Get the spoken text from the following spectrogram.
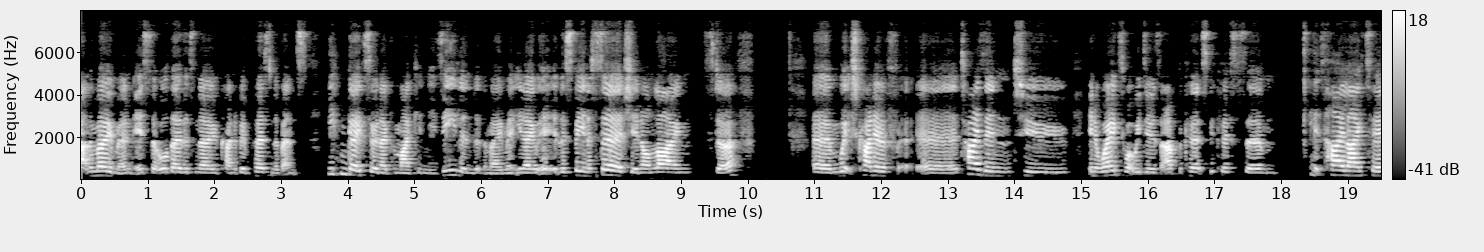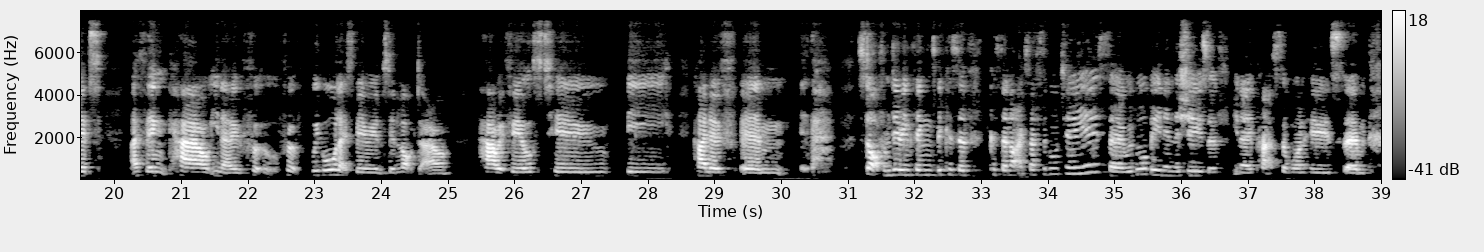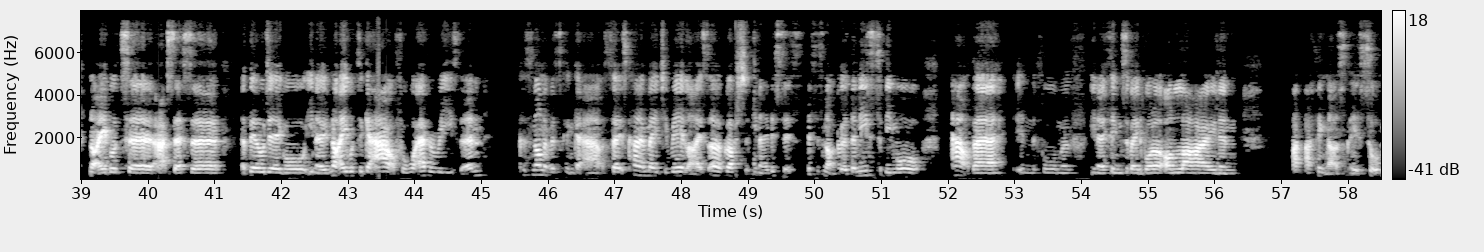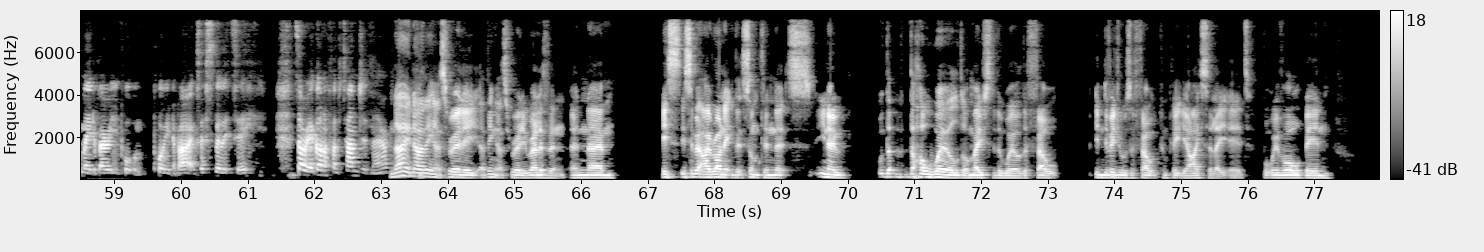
at the moment is that although there's no kind of in-person events, you can go to an open mic in New Zealand at the moment. You know, it, there's been a surge in online stuff um, which kind of uh, ties into, in a way, to what we do as advocates because um, it's highlighted. I think how you know, for, for, we've all experienced in lockdown how it feels to be kind of um, stop from doing things because of because they're not accessible to you. So we've all been in the shoes of you know perhaps someone who's um, not able to access a, a building or you know not able to get out for whatever reason because none of us can get out. So it's kind of made you realise, oh gosh, you know this is this is not good. There needs to be more out there in the form of you know things available online and I, think that's it's sort of made a very important point about accessibility. Sorry, I've gone off on a tangent there. No, no, I think that's really, I think that's really relevant, and um, it's it's a bit ironic that something that's you know the the whole world or most of the world have felt individuals have felt completely isolated, but we've all been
